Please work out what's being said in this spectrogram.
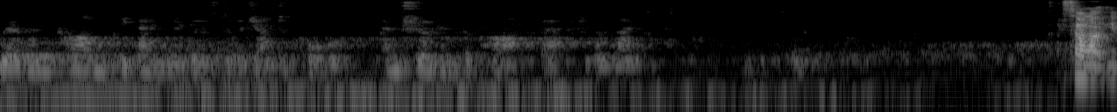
Revan calmed the angry ghost of a Ajunta Pall and showed him the path back to the light. You sound like you.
